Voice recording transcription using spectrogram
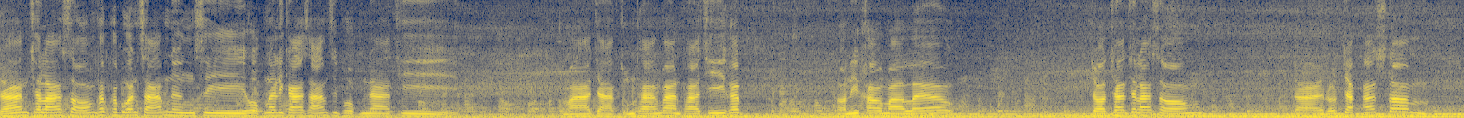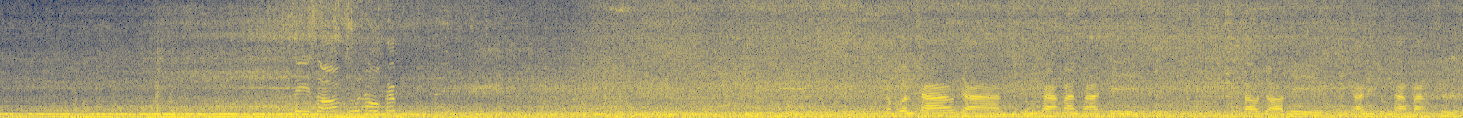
ชานชลาสองครับขบวน 3146 นาฬิกา 36 นาที มาจากชุมทางบ้านภาชีครับ ตอนนี้เข้ามาแล้ว จอดชานชลาสองได้รถจากอัสตอม4206 ครับ ขบ วนเช้าจากชุมทางบ้านพาชีเข้าจอดที่สถานีชุมทางบางซื่อ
